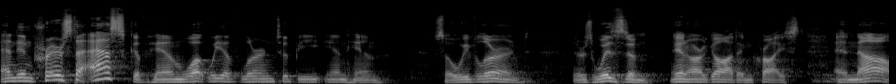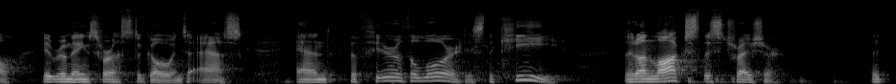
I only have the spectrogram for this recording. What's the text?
and in prayers to ask of him what we have learned to be in him. So we've learned there's wisdom in our God in Christ. And now it remains for us to go and to ask and the fear of the Lord is the key that unlocks this treasure, that,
